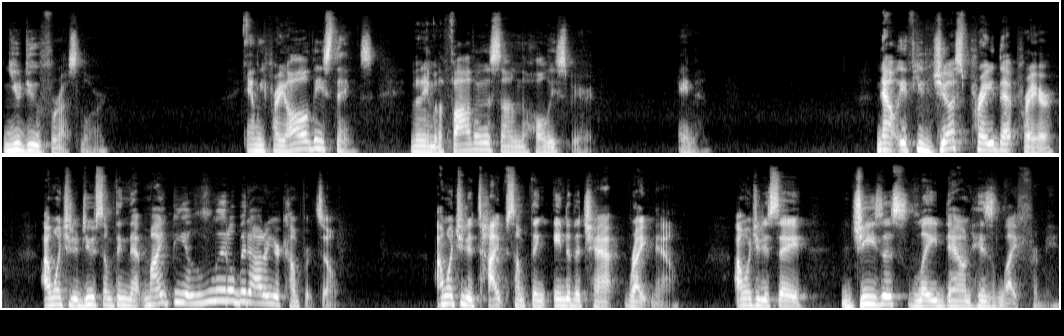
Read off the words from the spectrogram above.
you do for us, Lord. And we pray all these things in the name of the Father, the Son, and the Holy Spirit. Amen. Now, if you just prayed that prayer, I want you to do something that might be a little bit out of your comfort zone. I want you to type something into the chat right now. I want you to say, Jesus laid down his life for me.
